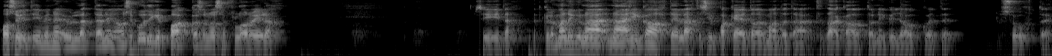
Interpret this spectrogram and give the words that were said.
positiivinen yllättäjä, niin on se kuitenkin pakko sanoa se Florida siitä. Että kyllä mä niin nä, näihin kahteen lähtisin paketoimaan tätä, tätä kautta niin joukkueiden suhteen.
